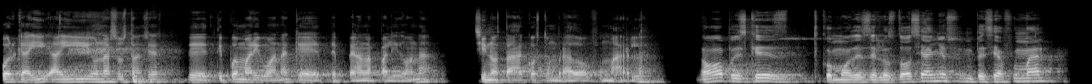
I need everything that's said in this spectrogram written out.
Porque hay, hay una sustancia de tipo de marihuana que te pegan la palidona si no estás acostumbrado a fumarla. No, pues es que como desde los 12 años empecé a fumar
